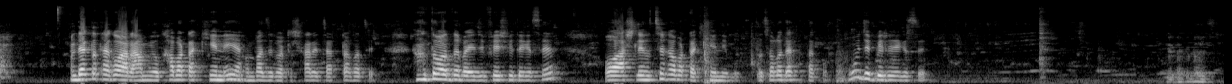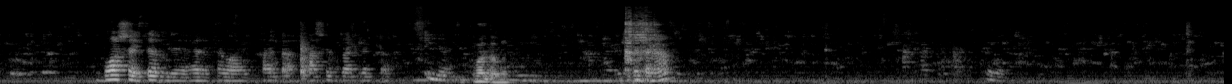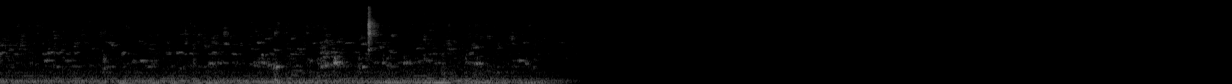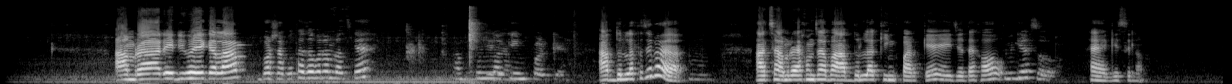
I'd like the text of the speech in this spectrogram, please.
দেখতে থাকো আর আমিও খাবারটা খেয়ে নিই, এখন বাজে কটা, সাড়ে চারটা বাজে। তোমাদের বাড়ি যে ফ্রেশ হইতে গেছে, ও আসলে হচ্ছে খাবারটা খেয়ে নিবো। তো চলো দেখতে থাকো, ওই যে বের হয়ে গেছে। যে রাখলে না? আমরা রেডি হয়ে গেলাম। বর্ষা কোথায় যাব আমরা আজকে? আব্দুল্লাহ কিং পার্কে। আবদুল্লাতে যাবা? আচ্ছা আমরা এখন যাব আবদুল্লাহ কিং পার্কে। এই যে দেখো। তুমি গেছো? হ্যাঁ গেছিলাম।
